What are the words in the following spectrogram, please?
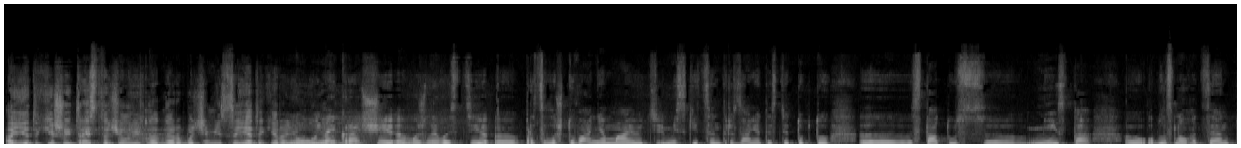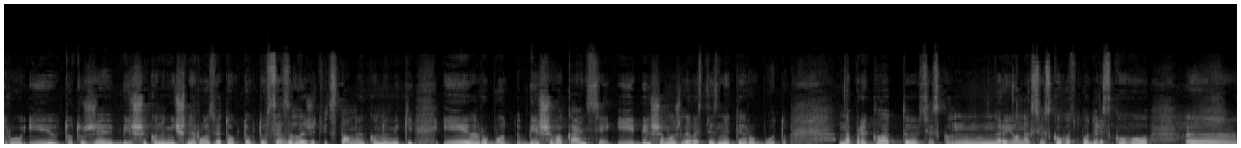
а є такі, що і 300 чоловік на одне робоче місце. Є такі райони? Ну, найкращі е, можливості працевлаштування мають міські центри зайнятості, тобто статус міста, обласного центру, і тут уже більш економічний розвиток, тобто все залежить від стану економіки. І робот, більше вакансій і більше можливостей знайти роботу. Наприклад, в сільсько, на районах сільськогосподарського е,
